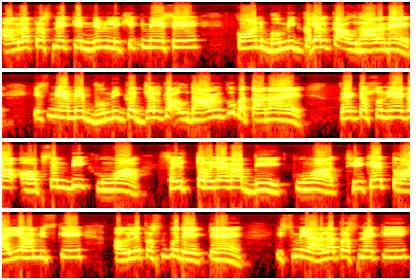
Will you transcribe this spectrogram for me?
अगला प्रश्न है कि निम्नलिखित में से कौन भूमिगत जल का उदाहरण है? इसमें हमें भूमिगत जल का उदाहरण को बताना है। करेक्ट ऑप्शन हो जाएगा ऑप्शन बी कुआँ। सही उत्तर हो जाएगा बी कुआँ। ठीक है तो आइए हम इसके अगले प्रश्न को देखते हैं। इसमें अगला प्रश्न है कि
